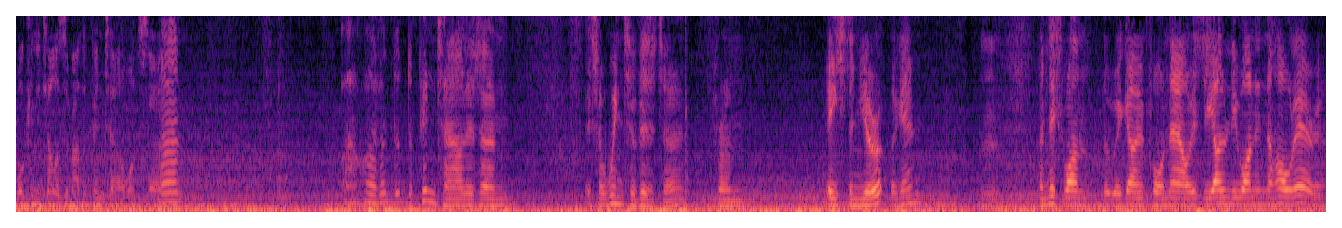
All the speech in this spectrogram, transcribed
What can you tell us about the pintail? What's uh, Um, well, well, the, the, the pintail is um, it's a winter visitor from Eastern Europe again, and this one that we're going for now is the only one in the whole area.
